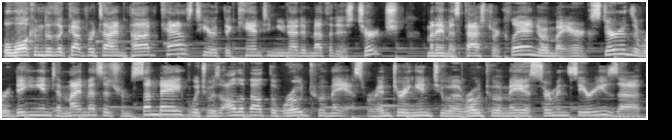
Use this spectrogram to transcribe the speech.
Well, welcome to the Cut for Time podcast here at the Canton United Methodist Church. My name is Pastor Clay. Joined by Eric Stearns, and we're digging into my message from Sunday, which was all about the road to Emmaus. We're entering into a road to Emmaus sermon series, uh,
